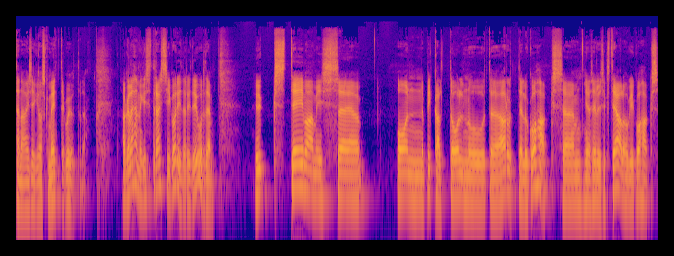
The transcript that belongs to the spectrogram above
täna isegi oskame ette kujutada. aga lähemegi siis trassikoridoride juurde. üks teema, mis äh, on pikalt olnud arutelu kohaks äh, ja selliseks dialoogi kohaks,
